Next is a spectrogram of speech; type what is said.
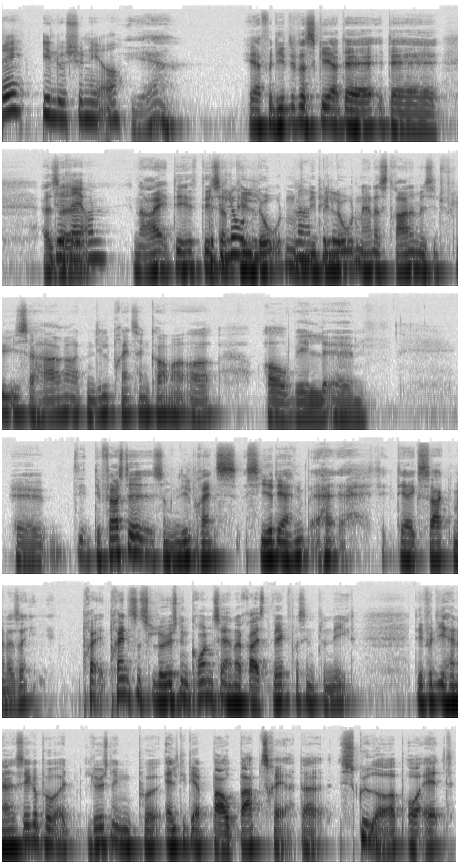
reillusioneret. Ja. Ja, fordi det, der sker, da... da altså, Det er ræven. Nej, det, det er, Det er så piloten. piloten, Nå, fordi piloten. piloten han er strandet med sit fly i Sahara, og den lille prins han kommer og, og vil... Øh, øh, det, det første, som den lille prins siger, det er, han, han, det har jeg ikke sagt, men altså, pr- prinsens løsning, grund til, at han er rejst væk fra sin planet, det er, fordi han er sikker på, at løsningen på alle de der baobab-træer, der skyder op overalt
